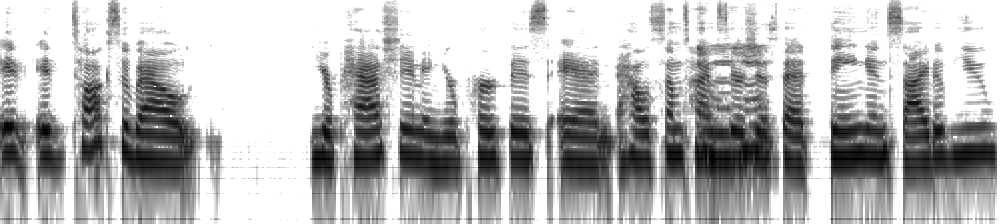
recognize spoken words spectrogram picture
it, it talks about your passion and your purpose and how sometimes mm-hmm. there's just that thing inside of you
